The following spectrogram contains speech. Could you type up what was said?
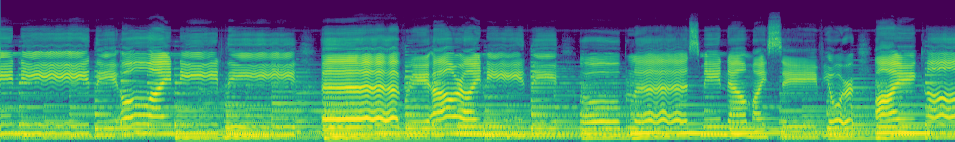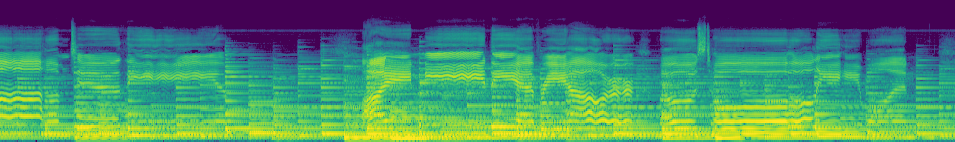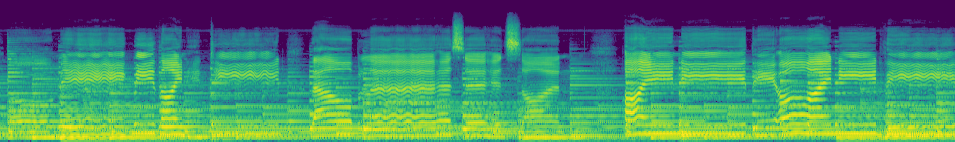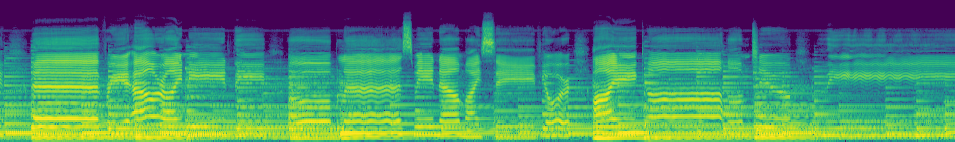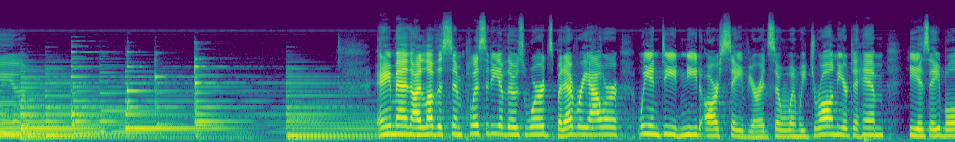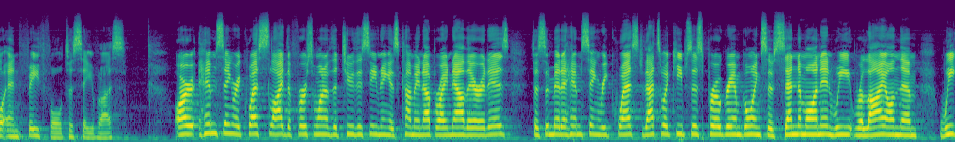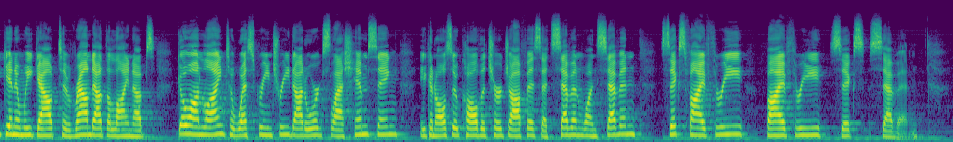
my Savior. I come to thee. Amen. I love the simplicity of those words, but every hour we indeed need our Savior. And so when we draw near to Him, He is able and faithful to save us. Our hymn sing request slide, the first one of the two this evening, is coming up right now. There it is. To submit a hymn sing request. That's what keeps this program going. So send them on in. We rely on them week in and week out to round out the lineups. Go online to westgreentree.org slash hymn sing. You can also call the church office at 717 653 5367.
